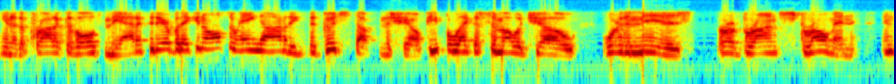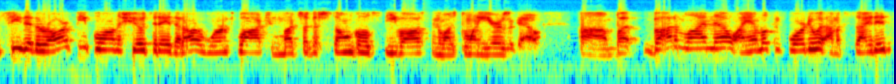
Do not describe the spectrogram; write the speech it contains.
you know, the product of old from the Attitude Era, but they can also hang on to the, the good stuff from the show. People like a Samoa Joe or The Miz or a Braun Strowman and see that there are people on the show today that are worth watching, much like a Stone Cold Steve Austin was 20 years ago. Um, but bottom line, though, I am looking forward to it. I'm excited.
